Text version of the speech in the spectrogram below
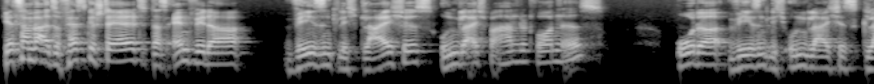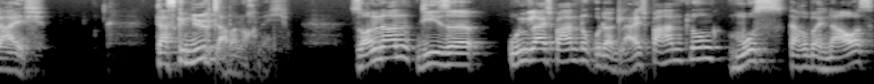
Jetzt haben wir also festgestellt, dass entweder wesentlich Gleiches ungleich behandelt worden ist oder wesentlich Ungleiches gleich. Das genügt aber noch nicht, sondern diese Ungleichbehandlung oder Gleichbehandlung muss darüber hinaus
